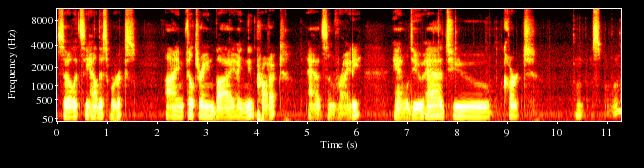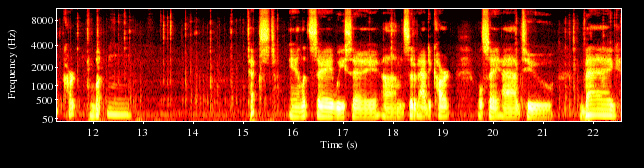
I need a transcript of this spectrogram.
So let's see how this works. I'm filtering by a new product, add some variety, and we'll do add to cart cart button text. And let's say we say um, instead of add to cart, we'll say add to bag.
